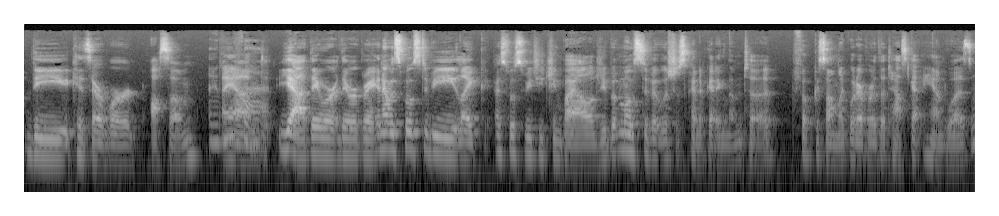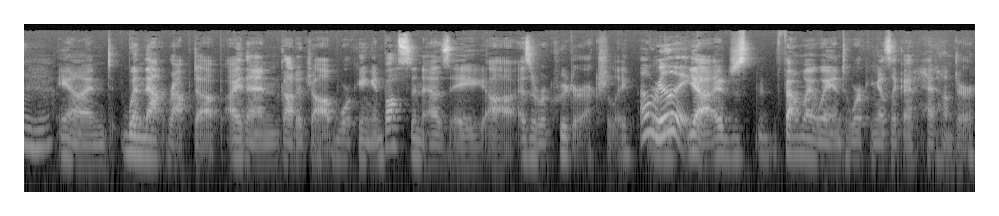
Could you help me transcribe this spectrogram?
The kids there were awesome, I love and that. yeah, they were they were great. And I was supposed to be like I was supposed to be teaching biology, but most of it was just kind of getting them to focus on like whatever the task at hand was. Mm-hmm. And when that wrapped up, I then got a job working in Boston as a uh, as a recruiter actually. Oh, Or- really? Yeah, I just found my way into working as like a headhunter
